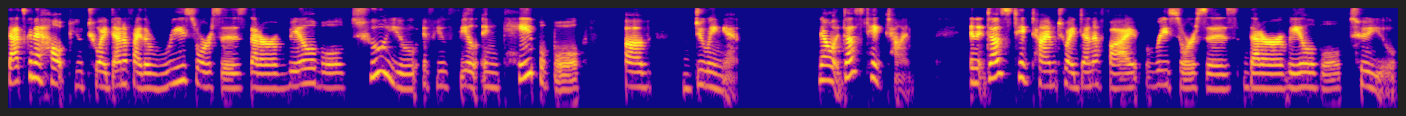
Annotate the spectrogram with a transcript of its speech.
that's going to help you to identify the resources that are available to you if you feel incapable of doing it. Now, it does take time, and it does take time to identify resources that are available to you.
